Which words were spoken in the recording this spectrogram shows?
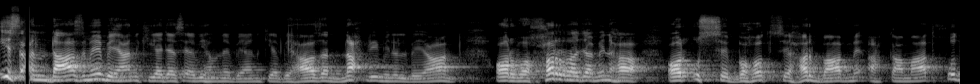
اس انداز میں بیان کیا، جیسے ابھی ہم نے بیان کیا بحاظ نحوی من البیان اور وہ خر رجا منہا اور اس سے بہت سے، ہر باب میں احکامات خود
